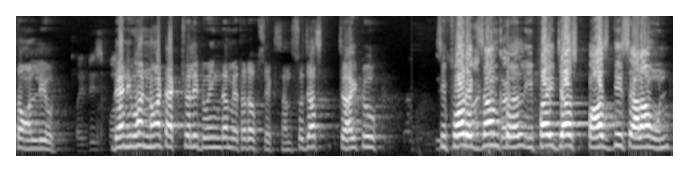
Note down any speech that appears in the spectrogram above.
the only then you are not actually doing the method of section. So just try to, see for example, if I just pass this around,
